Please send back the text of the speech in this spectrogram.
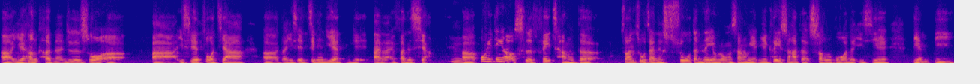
呃也很可能就是说呃把一些作家呃的一些经验给带来分享，呃不一定要是非常的。专注在那书的内容上面，也可以是他的生活的一些点滴。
